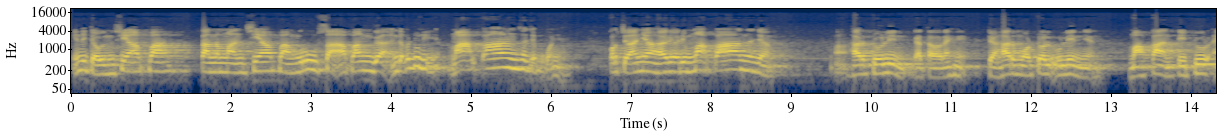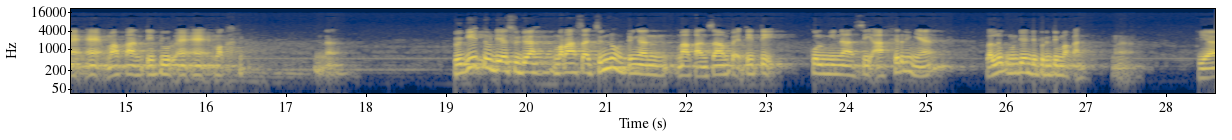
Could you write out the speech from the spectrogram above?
Ini daun siapa, tanaman siapa, ngerusak apa enggak, enggak peduli. Makan saja pokoknya. Kerjaannya hari-hari makan saja. Nah, hardolin kata orang ini. Dahar modal ulinnya. Makan, tidur, ee, -e, makan, tidur, ee, -e, makan. Nah, begitu dia sudah merasa jenuh dengan makan sampai titik kulminasi akhirnya lalu kemudian dia berhenti makan. Nah, dia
